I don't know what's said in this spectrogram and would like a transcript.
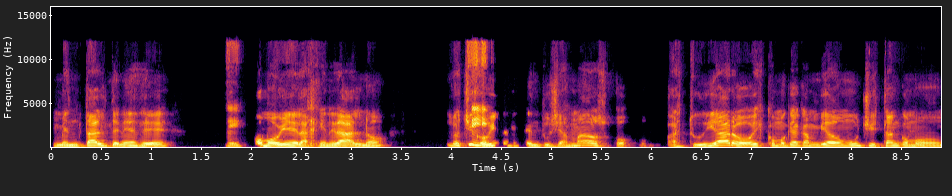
mental tenés de cómo viene la general, ¿no? ¿Los chicos vienen entusiasmados a estudiar o es como que ha cambiado mucho y están como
